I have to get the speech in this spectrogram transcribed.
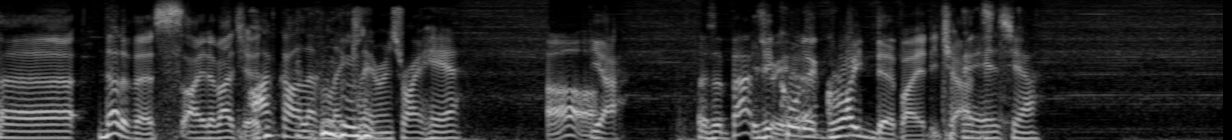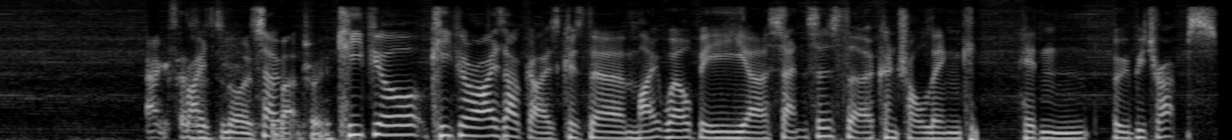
Uh, none of us, I'd imagine. I've got a level 8 clearance right here. Oh. Yeah. There's a battery. Is it called there. a grinder by any chance? It is, yeah. Access Right. is denied to So the battery. keep your keep your eyes out, guys, because there might well be uh, sensors that are controlling hidden booby traps.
